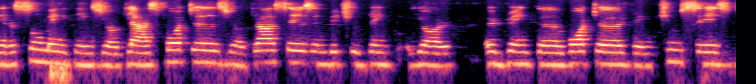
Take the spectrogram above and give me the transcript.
There are so many things, your glass bottles, your glasses in which you drink your drink uh, water, drink juices.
